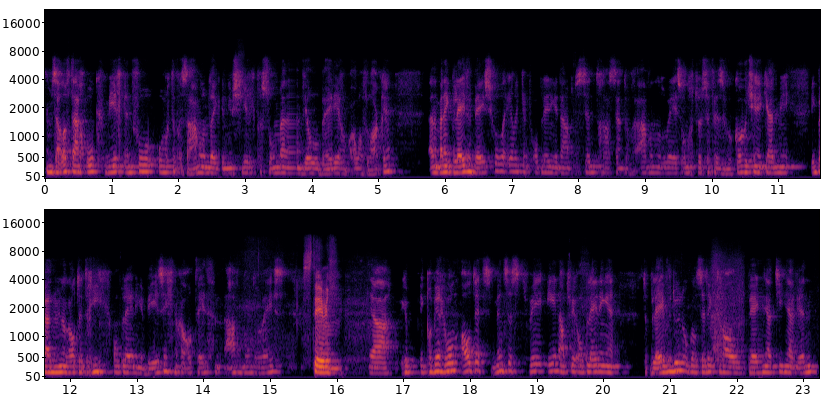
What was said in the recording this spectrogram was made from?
om zelf daar ook meer info over te verzamelen, omdat ik een nieuwsgierig persoon ben en veel wil bijleren op alle vlakken. En dan ben ik blijven bijscholen. Eigenlijk. Ik heb opleidingen gedaan op de Sintra, Center voor Avondonderwijs, ondertussen Physical Coaching Academy. Ik ben nu nog altijd drie opleidingen bezig, nog altijd in avondonderwijs. Stevig. Um, ja, ik probeer gewoon altijd minstens twee, één à twee opleidingen te blijven doen. Ook al zit ik er al bijna tien jaar in.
